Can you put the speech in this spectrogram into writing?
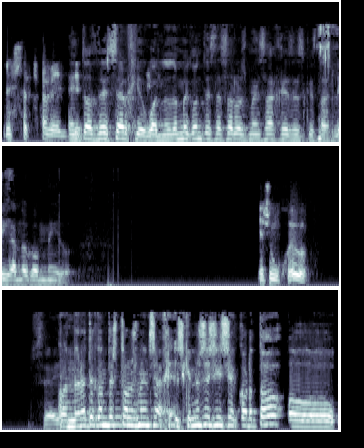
Exactamente. Entonces, Sergio, cuando no me contestas a los mensajes es que estás ligando conmigo. Es un juego. Sí. Cuando no te contesto los mensajes, es que no sé si se cortó o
